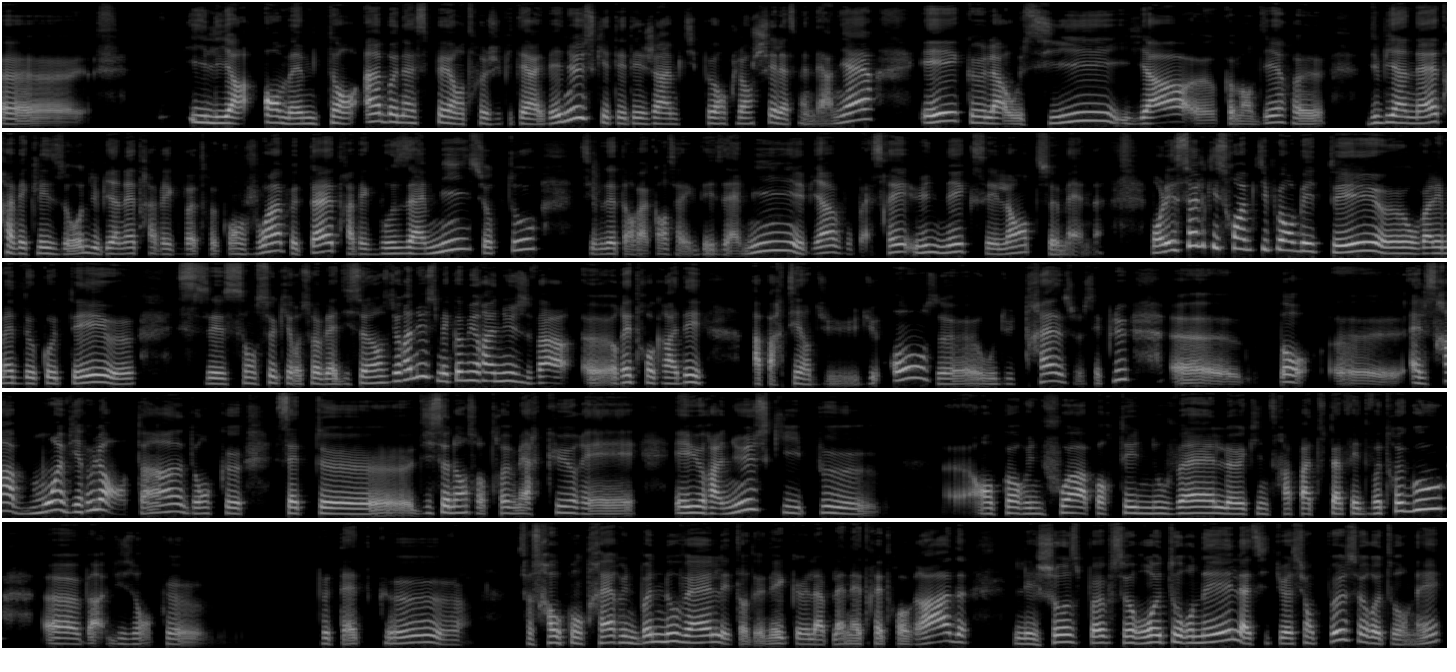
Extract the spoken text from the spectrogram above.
il y a en même temps un bon aspect entre Jupiter et Vénus qui était déjà un petit peu enclenché la semaine dernière, et que là aussi il y a, euh, comment dire, euh, du bien-être avec les autres, du bien-être avec votre conjoint peut-être, avec vos amis surtout, si vous êtes en vacances avec des amis, eh bien vous passerez une excellente semaine. Bon les seuls qui seront un petit peu embêtés, euh, on va les mettre de côté, ce sont ceux qui reçoivent la dissonance d'Uranus, mais comme Uranus va euh, rétrograder à partir du, 11 euh, ou du 13, je sais plus, euh, bon, elle sera moins virulente, hein, donc cette dissonance entre Mercure et, Uranus qui peut encore une fois apporter une nouvelle qui ne sera pas tout à fait de votre goût, ben, disons que peut-être que euh, ce sera au contraire une bonne nouvelle, étant donné que la planète rétrograde, les choses peuvent se retourner, la situation peut se retourner,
